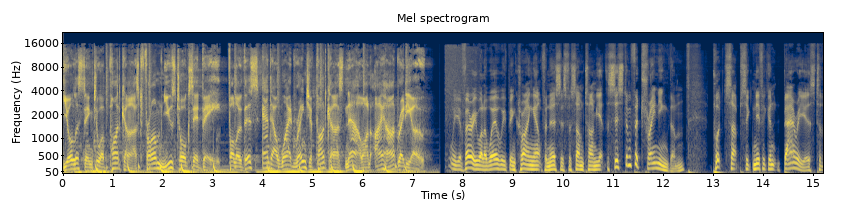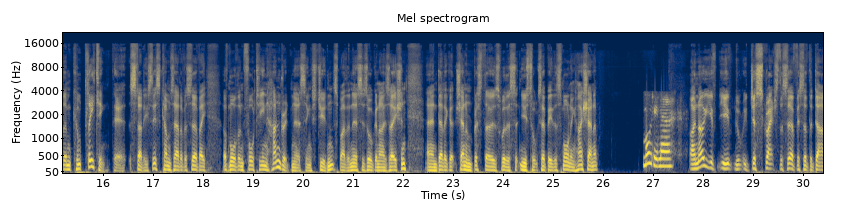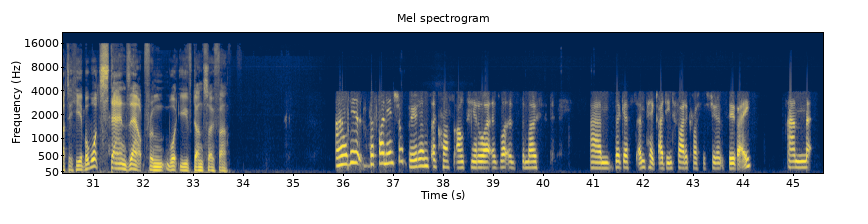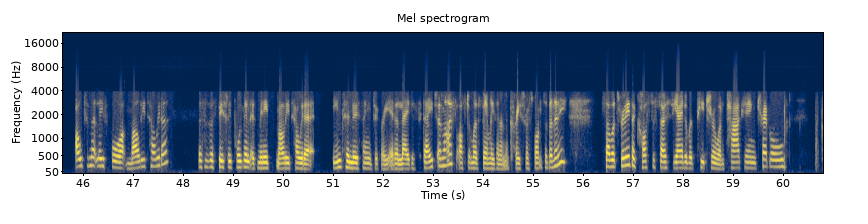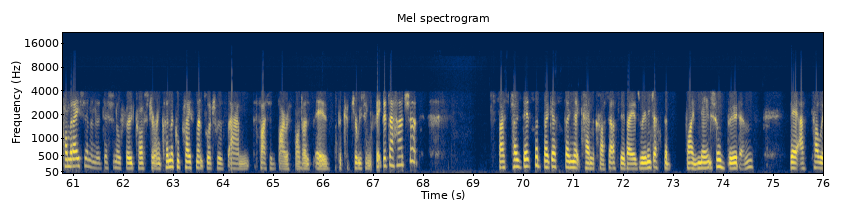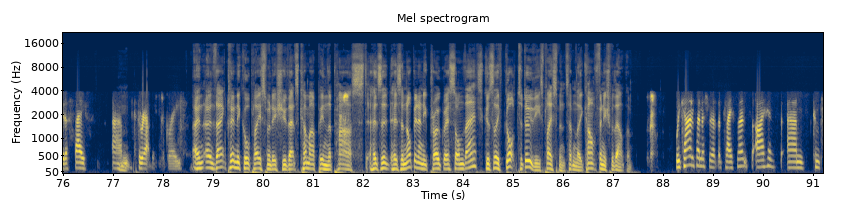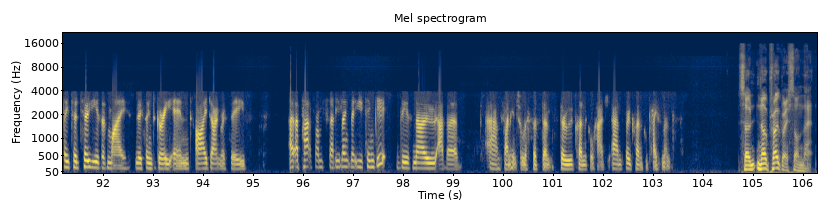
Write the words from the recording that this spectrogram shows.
You're listening to a podcast from News Talk ZB. Follow this and our wide range of podcasts now on iHeartRadio. Well, you're very well aware we've been crying out for nurses for some time, yet the system for training them puts up significant barriers to them completing their studies. This comes out of a survey of more than 1,400 nursing students by the Nurses Organisation. And Delegate Shannyn Bristowe's with us at News Talk ZB this morning. Hi, Shannyn. Morena. I know you've you've just scratched the surface of the data here, but what stands out from what you've done so far? Uh, the, the financial burdens across Aotearoa is what is the most um, biggest impact identified across the student survey. Um, ultimately, for Māori tauira, this is especially poignant as many Māori tauira enter nursing degree at a later stage in life, often with families and an increased responsibility. So it's really the cost associated with petrol and parking, travel, accommodation, and additional food costs during clinical placements, which was um, cited by respondents as the contributing factor to hardship. So I suppose that's the biggest thing that came across our survey is really just the financial burdens that us tauira face um, mm. throughout this degree. And, and that clinical placement issue that's come up in the past, has, it, has there not been any progress on that? Because they've got to do these placements, haven't they? Can't finish without them. We can't finish without the placements. I have um, completed two years of my nursing degree and I don't receive, apart from StudyLink that you can get, there's no other um, financial assistance through clinical um, through clinical placements. So no progress on that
